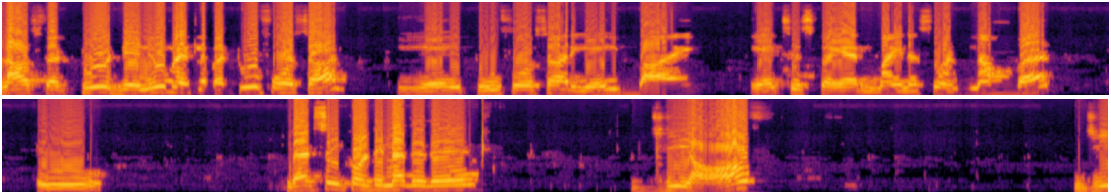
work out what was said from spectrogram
லாஸ்ட் டூ நியூமரேட்ல by two fours are eight two fours are eight by x square minus one number two that's equal to என்னது இது? G of g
